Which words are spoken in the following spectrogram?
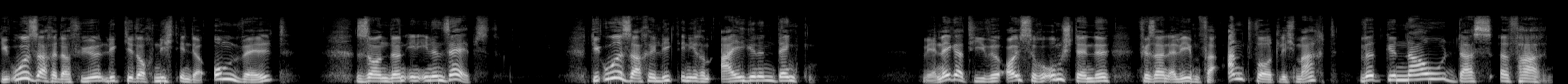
Die Ursache dafür liegt jedoch nicht in der Umwelt, sondern in ihnen selbst. Die Ursache liegt in ihrem eigenen Denken. Wer negative äußere Umstände für sein Erleben verantwortlich macht, wird genau das erfahren.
